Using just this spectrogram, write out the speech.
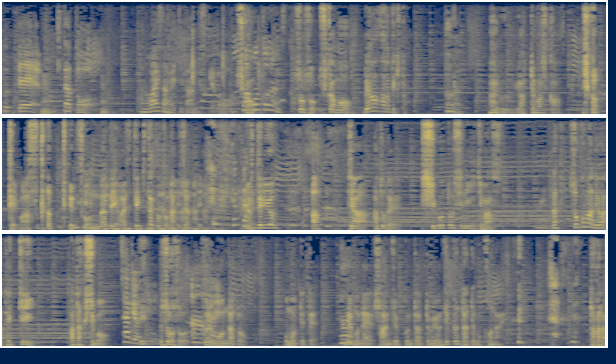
振ってうん。来たと、うん。あの Y さんが言ってたんですけどそれは本当なんですか？うそうそう。しかも電話かかってきた。はい「ファイブやってますか?」「やってますか? 」ってそんな電話してきたことないじゃない。やってるよ。あじゃあ後で仕事しに行きますはい。なそこまではてっきり私も。い作業そうそうあ来るもんだと思ってて、はい。でもね30分経っても40分経っても来ない。高田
